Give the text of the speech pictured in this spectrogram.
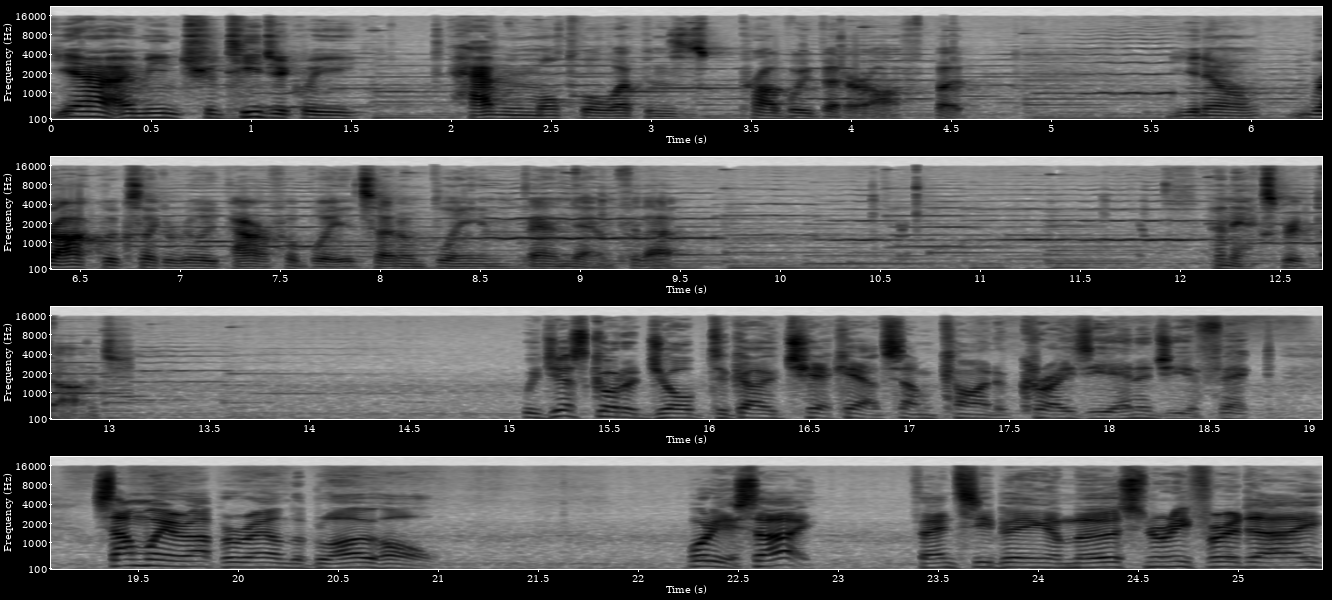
yeah, I mean, strategically, having multiple weapons is probably better off, but, you know, Roc looks like a really powerful blade, so I don't blame Vandham for that. An expert dodge. We just got a job to go check out some kind of crazy energy effect. Somewhere up around the blowhole. What do you say? Fancy being a mercenary for a day?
